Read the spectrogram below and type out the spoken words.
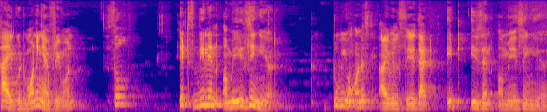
Hi, good morning, everyone. So, it's been an amazing year. To be honest, I will say that it is an amazing year.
